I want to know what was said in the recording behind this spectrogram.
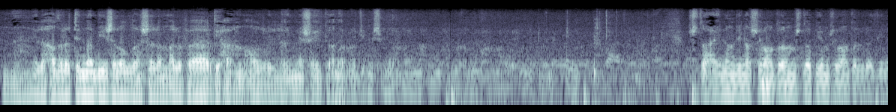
Nah, ila hadratin nabi sallallahu alaihi wasallam al-fatihah a'udzubillahi minasyaitonir rajim bismillahirrahmanirrahim استعين اهدنا الصراط المستقيم صراط الذين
